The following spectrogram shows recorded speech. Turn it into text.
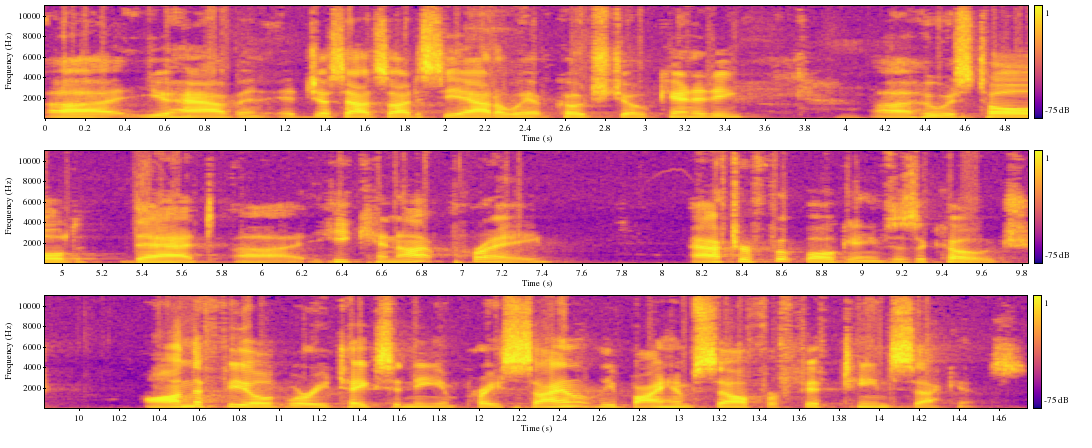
Uh, you have, an, just outside of Seattle, we have Coach Joe Kennedy, uh, who was told that uh, he cannot pray after football games as a coach on the field where he takes a knee and prays silently by himself for 15 seconds.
